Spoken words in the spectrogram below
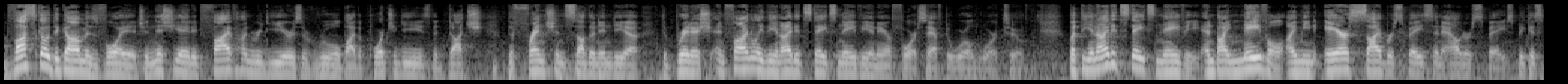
Vasco da Gama's voyage initiated 500 years of rule by the Portuguese, the Dutch, the French in southern India, the British, and finally the United States Navy and Air Force after World War II. But the United States Navy, and by naval I mean air, cyberspace, and outer space, because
